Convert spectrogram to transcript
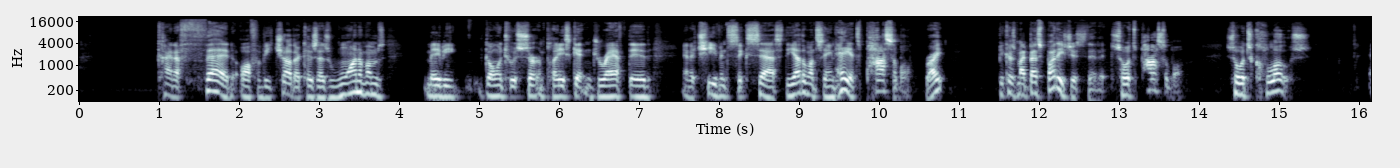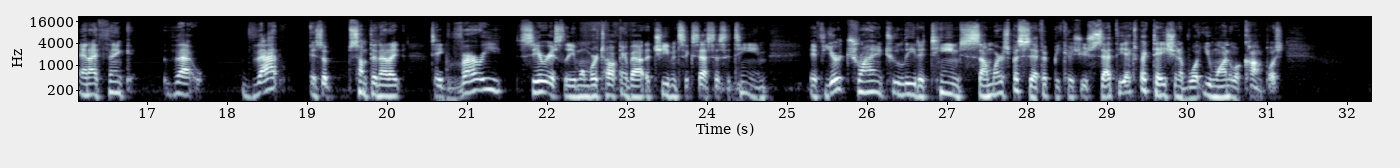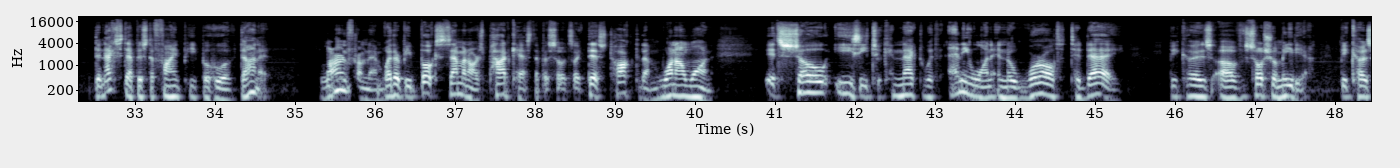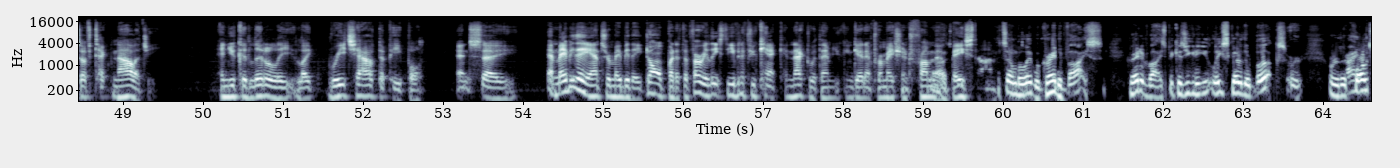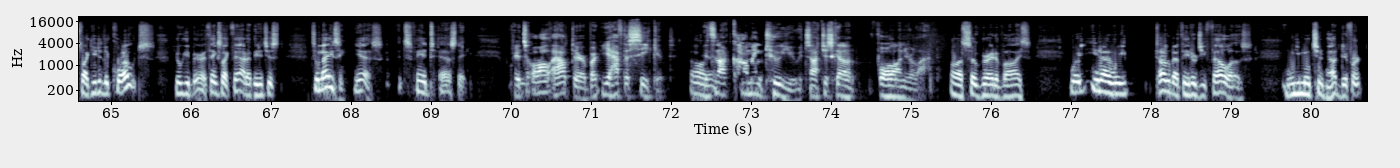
kind of fed off of each other because as one of them's maybe going to a certain place, getting drafted, and achieving success, the other one's saying, hey, it's possible, right? Because my best buddies just did it. So it's possible. So it's close. And I think that that is a something that I take very seriously when we're talking about achieving success as a team. If you're trying to lead a team somewhere specific because you set the expectation of what you want to accomplish, the next step is to find people who have done it. Learn from them, whether it be books, seminars, podcast episodes like this, talk to them one on one. It's so easy to connect with anyone in the world today because of social media, because of technology. And you could literally like reach out to people and say, and maybe they answer, maybe they don't, but at the very least, even if you can't connect with them, you can get information from them based on. It's unbelievable. Great advice. Great advice because you can at least go to their books or, or their right. quotes, like you did the quotes, Yogi Berra, things like that. I mean, it's just, it's amazing. Yes, it's fantastic. It's all out there, but you have to seek it. Oh, it's yeah. not coming to you. It's not just going to fall on your lap. Oh, that's so great advice. Well, you know, we talk about the Energy Fellows. When you mentioned about different,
